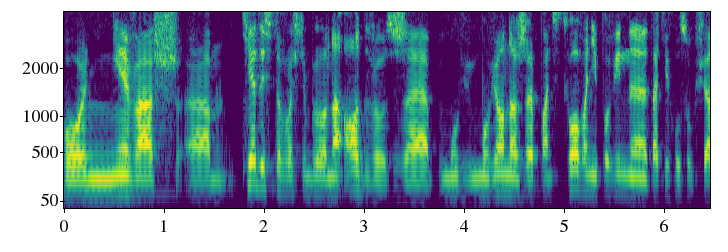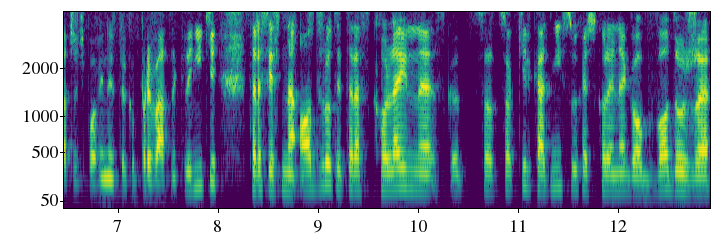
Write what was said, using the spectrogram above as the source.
ponieważ um, kiedyś to właśnie było na odwrót, że mówi, mówiono, że państwowe nie powinny takich usług świadczyć, powinny tylko prywatne kliniki. Teraz jest na odwrót i teraz kolejne, co, co kilka dni słychać z kolejnego obwodu, że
